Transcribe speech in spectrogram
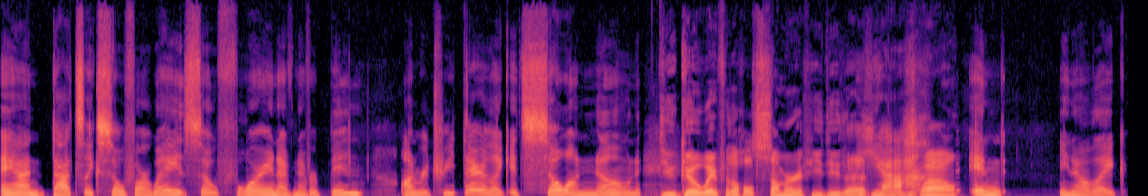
and that's like so far away. It's so foreign. I've never been on retreat there. Like it's so unknown. do you go away for the whole summer if you do that Yeah. wow And you know, like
